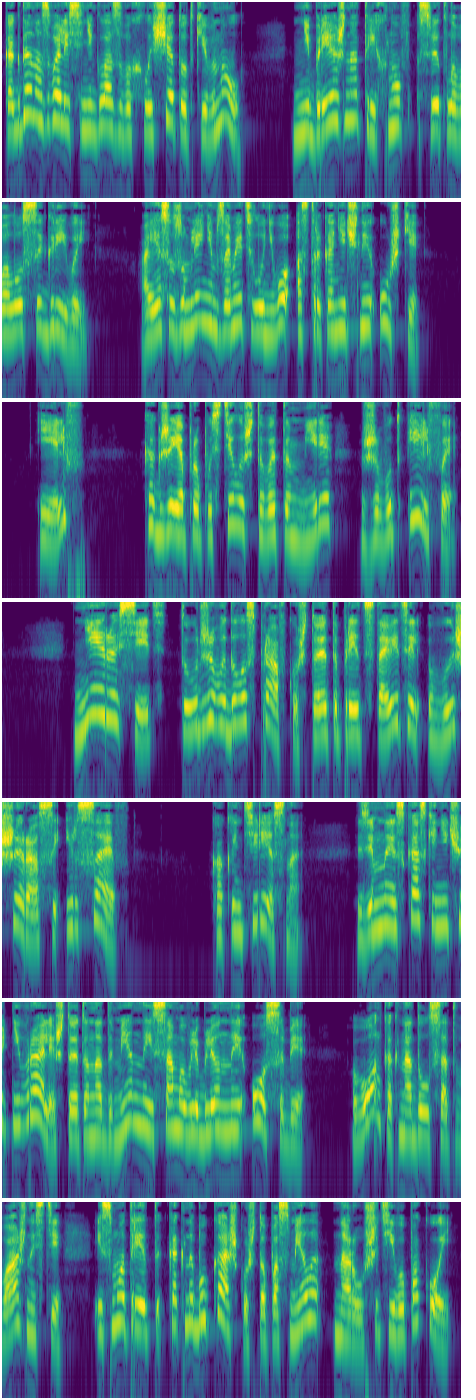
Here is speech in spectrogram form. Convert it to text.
Когда назвали синеглазого хлыща, тот кивнул — небрежно тряхнув светловолосой гривой, а я с изумлением заметил у него остроконечные ушки. Эльф? Как же я пропустила, что в этом мире живут эльфы? Нейросеть тут же выдала справку, что это представитель высшей расы Ирсаев. Как интересно. Земные сказки ничуть не врали, что это надменные и самовлюбленные особи. Вон как надулся от важности и смотрит, как на букашку, что посмела нарушить его покой.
